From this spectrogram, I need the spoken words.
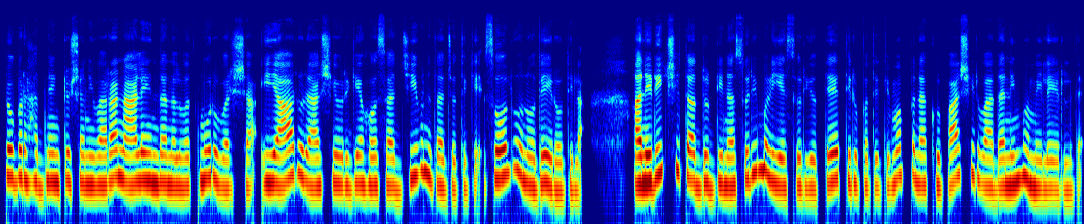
ಅಕ್ಟೋಬರ್ ಹದಿನೆಂಟು ಶನಿವಾರ ನಾಳೆಯಿಂದ ನಲವತ್ಮೂರು ವರ್ಷ ಈ ಆರು ರಾಶಿಯವರಿಗೆ ಹೊಸ ಜೀವನದ ಜೊತೆಗೆ ಸೋಲು ಅನ್ನೋದೇ ಇರೋದಿಲ್ಲ. ಅನಿರೀಕ್ಷಿತ ದುಡ್ಡಿನ ಸುರಿಮಳಿಯೇ ಸುರಿಯುತ್ತೆ, ತಿರುಪತಿ ತಿಮ್ಮಪ್ಪನ ಕೃಪಾಶೀರ್ವಾದ ನಿಮ್ಮ ಮೇಲೆ ಇರಲಿದೆ.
